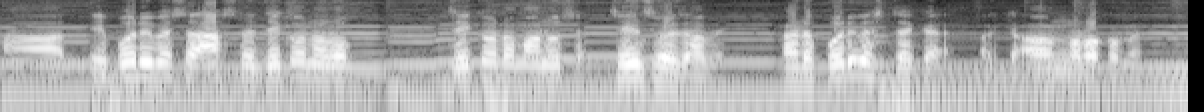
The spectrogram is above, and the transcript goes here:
আর এই পরিবেশে আসলে যে কোনো রক- যে কোনো মানুষ চেঞ্জ হয়ে যাবে। কারণ পরিবেশটাকে অন্য রকমের।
